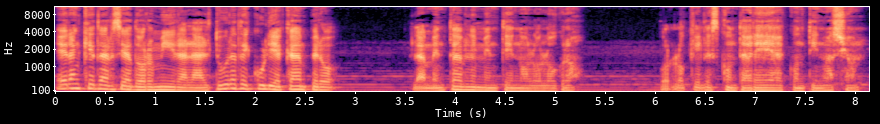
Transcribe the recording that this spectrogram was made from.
eran quedarse a dormir a la altura de Culiacán, pero Lamentablemente no lo logró, por lo que les contaré a continuación.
